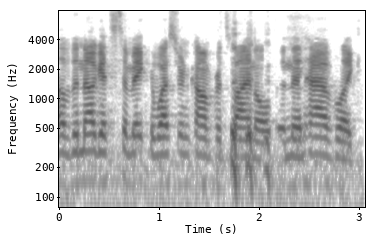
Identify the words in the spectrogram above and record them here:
of the Nuggets to make the Western Conference Finals and then have like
